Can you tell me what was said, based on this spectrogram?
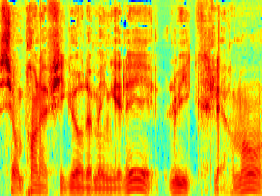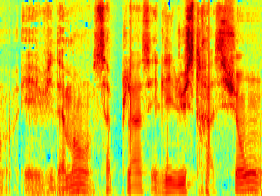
si on prend la figure de Mengele, lui, clairement, et évidemment, sa place est l'illustration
